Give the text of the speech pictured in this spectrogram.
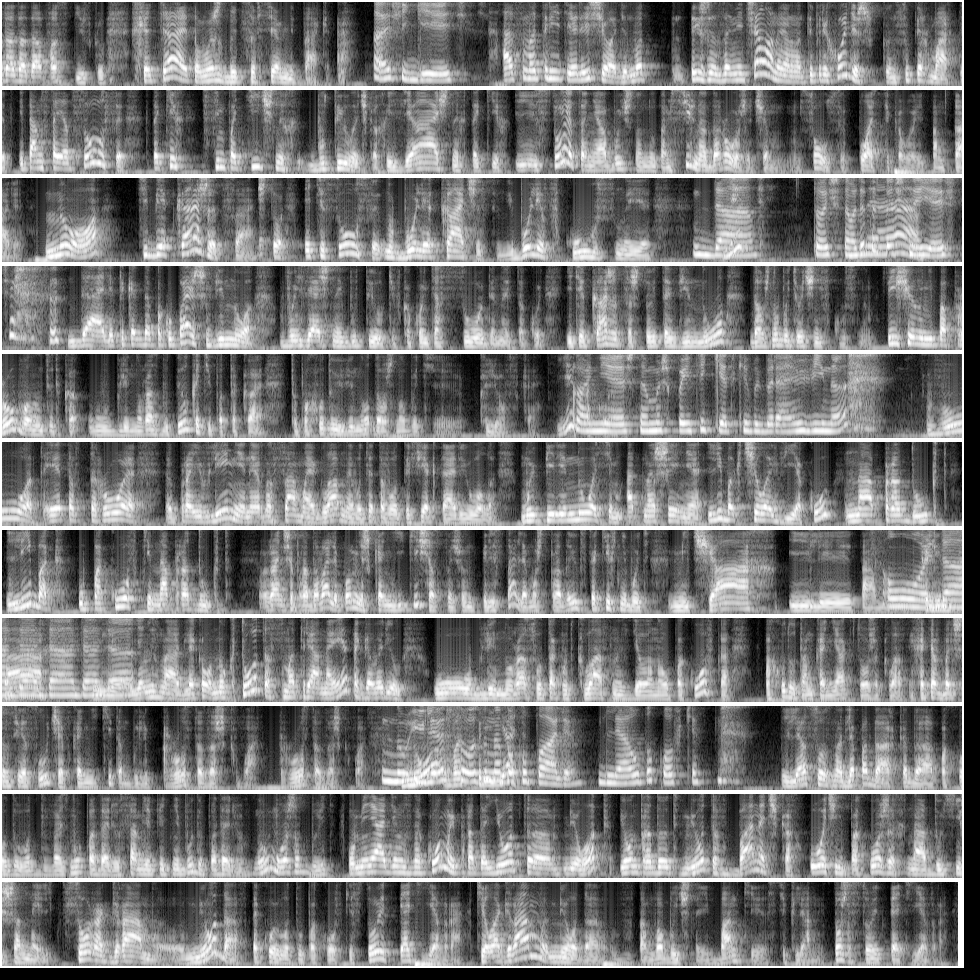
та-да-да-да-да-да по списку. Хотя это может быть совсем не так. Офигеть. А смотрите, еще один. Вот ты же замечала, наверное, ты приходишь в какой-нибудь супермаркет, и там стоят соусы в таких симпатичных бутылочках, изящных таких. И стоят они обычно, ну, там, сильно дороже, чем соусы в пластиковой там таре. Но тебе кажется, что эти соусы, ну, более качественные, более вкусные. Да. Есть Точно, вот да. это точно есть. Да, или ты когда покупаешь вино в изящной бутылке, в какой-нибудь особенной такой, и тебе кажется, что это вино должно быть очень вкусным. Ты еще его не попробовал, но ты такая, у, блин, ну раз бутылка типа такая, то походу и вино должно быть э, клевское. Есть Конечно, такое? мы же по этикетке выбираем вина. Вот, это второе э, проявление, наверное, самое главное вот это вот эффекта ореола. Мы переносим отношение либо к человеку на продукт, либо к упаковке на продукт. Раньше продавали, помнишь, коньяки, сейчас почему-то перестали, а может продают в каких-нибудь мечах или там Ой, клинках. Да, да, да, или, да. Я не знаю для кого, но кто-то, смотря на это, говорил, о, блин, ну раз вот так вот классно сделана упаковка, походу там коньяк тоже классный. Хотя в большинстве случаев коньяки там были просто зашквар. Просто зашквар. Ну Но или осознанно восприять... покупали для упаковки. Или осознанно для подарка, да. Походу, вот возьму, подарю. Сам я пить не буду, подарю. Ну, может быть. У меня один знакомый продает э, мед, и он продает мед в баночках, очень похожих на духи Шанель. 40 грамм э, меда в такой вот упаковке стоит 5 евро. Килограмм меда в, там, в обычной банке стеклянной тоже стоит 5 евро.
